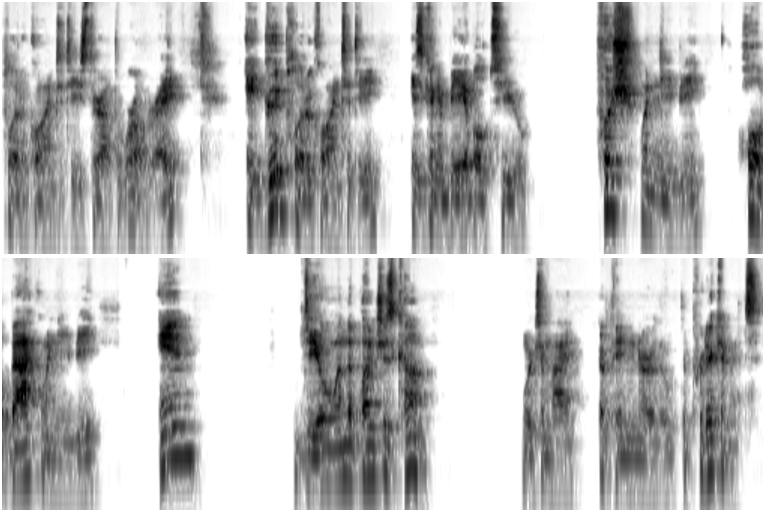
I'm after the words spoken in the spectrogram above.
political entities throughout the world, right? A good political entity is going to be able to push when need be, hold back when need be, and deal when the punches come, which, in my opinion, or the, the predicaments.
